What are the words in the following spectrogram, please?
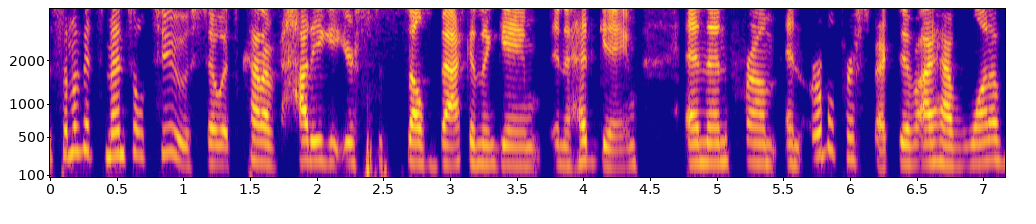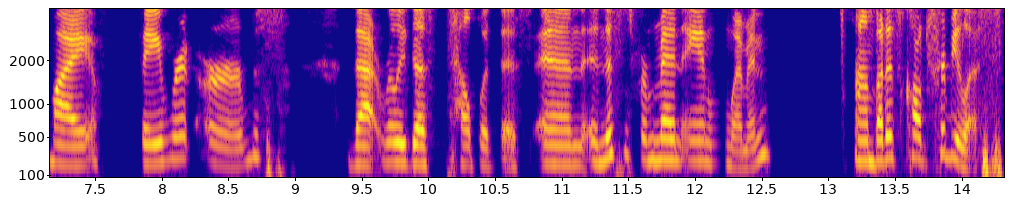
some of it's mental too. So it's kind of how do you get yourself back in the game in a head game? And then from an herbal perspective, I have one of my favorite herbs that really does help with this. And, and this is for men and women. Um, but it's called tribulus.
